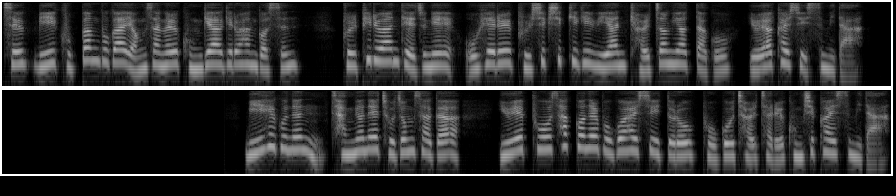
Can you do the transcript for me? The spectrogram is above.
즉, 미 국방부가 영상을 공개하기로 한 것은 불필요한 대중의 오해를 불식시키기 위한 결정이었다고 요약할 수 있습니다. 미 해군은 작년에 조종사가 UFO 사건을 보고할 수 있도록 보고 절차를 공식화했습니다.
